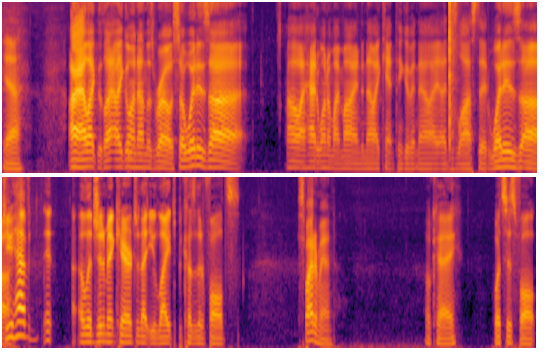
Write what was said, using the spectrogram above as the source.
yeah. All right, I like this. I like going down this row. So what is uh? Oh, I had one in my mind and now I can't think of it. Now I, I just lost it. What is uh? Do you have a- legitimate character that you liked because of their faults? Spider Man? Okay. What's his fault?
